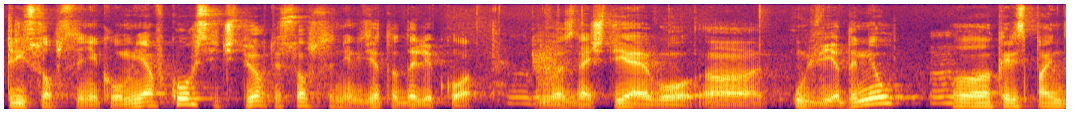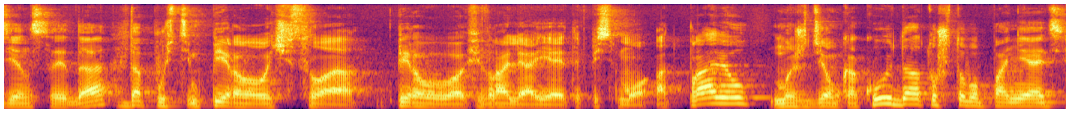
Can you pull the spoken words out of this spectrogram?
три собственника у меня в курсе, четвертый собственник где-то далеко. Угу. Значит, я его э, уведомил угу. корреспонденции, да. Допустим, первого числа 1 февраля я это письмо отправил. Мы ждем какую дату, чтобы понять,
